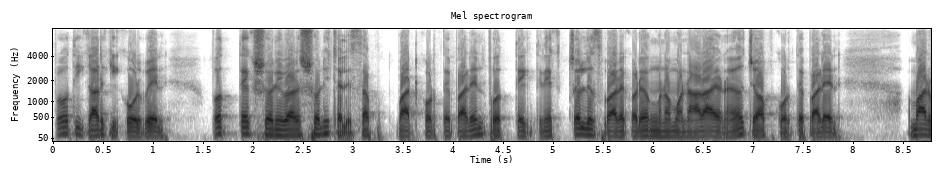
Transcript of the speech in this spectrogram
প্রতিকার কি করবেন? প্রত্যেক শনিবার শনি চালিসা পাঠ করতে পারেন, প্রত্যেক দিন একচল্লিশ বার করে অঙ্গনম নারায়ণেও জপ করতে পারেন। আমার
